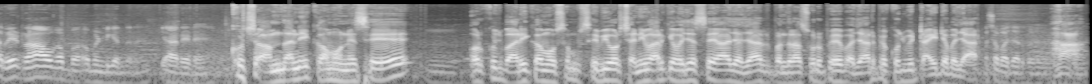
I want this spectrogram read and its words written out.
रेट रहा होगा मंडी के अंदर? क्या रेट है? कुछ आमदनी कम होने से और कुछ बारिश का मौसम से भी और शनिवार की वजह से आज हज़ार पंद्रह सौ रुपये बाज़ार पे कुछ भी टाइट है बाज़ार। अच्छा बाज़ार हाँ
